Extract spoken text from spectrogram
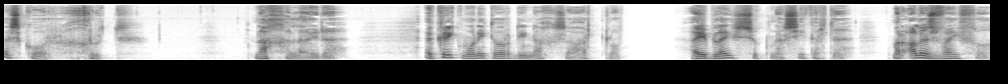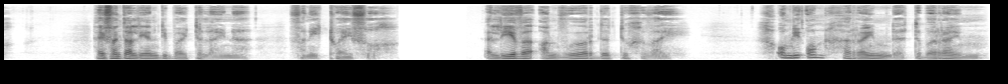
'n skor groet. Naggeluide. 'n Kriekmonitor die nag se hartklop. Hy bly soek na sekerte, maar alles weifel. Hy vind alleen die buitelyne van die twyfel. 'n Lewe aan woorde toegewy om die ongeruimde te beruim,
